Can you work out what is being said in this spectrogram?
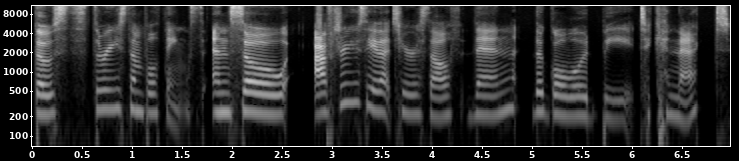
Those three simple things. And so after you say that to yourself, then the goal would be to connect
